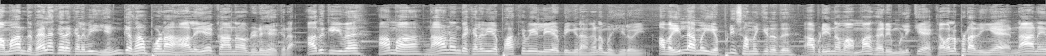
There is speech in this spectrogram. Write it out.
ஆமா அந்த வேலைக்கார கிளவி எங்க தான் போனா ஆளையே காணோம் அப்படின்னு கேக்குறா. அதுக்கு இவ ஆமா நானும் அந்த கிளவியை பார்க்கவே இல்லையே அப்படிங்கிறாங்க நம்ம ஹீரோயின் அவ இல்லாம எப்படி சமைக்கிறது? அப்படின்னு நம்ம அம்மாகாரி முழிக்க கவலைப்படாதீங்க நானே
